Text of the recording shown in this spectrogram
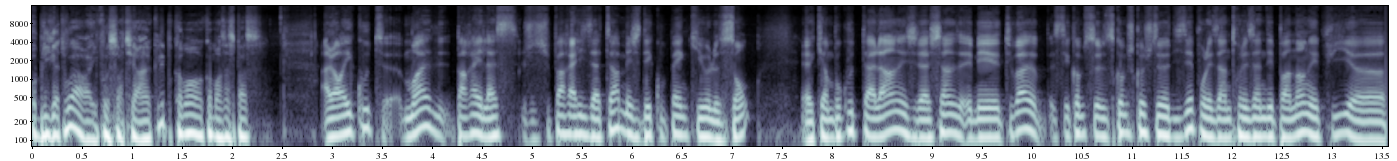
obligatoire. Il faut sortir un clip. Comment, comment ça se passe? Alors écoute, moi, pareil, là, je suis pas réalisateur, mais j'ai des copains qui eux le sont. Euh, qui ont beaucoup de talent et j'ai la chance mais tu vois c'est comme ce, ce que je te disais pour les entre les indépendants et puis euh,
